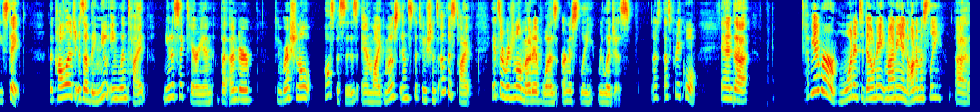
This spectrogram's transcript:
Estate. The college is of the New England type, unisectarian, but under congressional auspices, and like most institutions of this type, its original motive was earnestly religious. That's, that's pretty cool. And uh, have you ever wanted to donate money anonymously uh,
